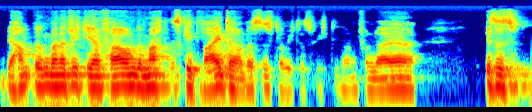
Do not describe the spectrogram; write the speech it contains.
wir haben irgendwann natürlich die Erfahrung gemacht, es geht weiter und das ist, glaube ich, das Wichtige. Und von daher ist es,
